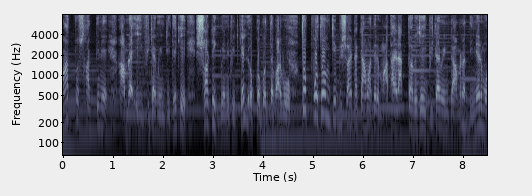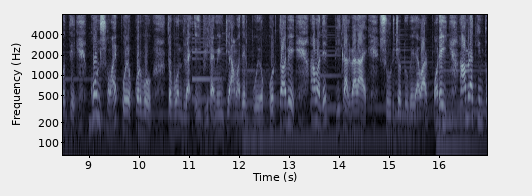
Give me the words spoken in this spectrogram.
মাত্র সাত দিনে আমরা এই ভিটামিনটি থেকে সঠিক বেনিফিটকে লক্ষ্য করতে পারব। তো প্রথম যে বিষয়টাকে আমাদের মাথায় রাখতে হবে যে, এই ভিটামিনটা আমরা দিনের মধ্যে কোন সময় প্রয়োগ করব? তো বন্ধুরা, এই ভিটামিনটি আমাদের প্রয়োগ করতে হবে আমাদের বিকাল বেলায় সূর্য ডুবে যাওয়ার পরেই আমরা কিন্তু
